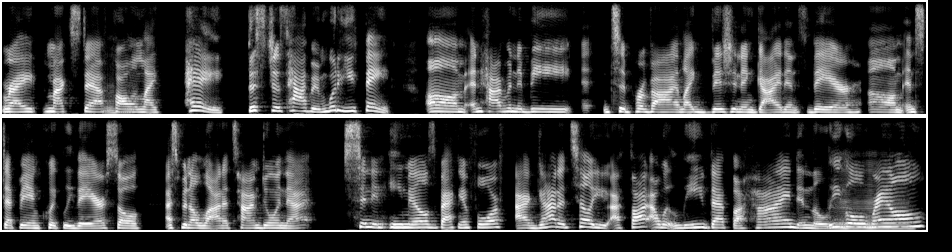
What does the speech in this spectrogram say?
right? My staff mm-hmm. calling like hey this just happened. What do you think? Um and having to be eh, to provide like vision and guidance there um and step in quickly there. So i spend a lot of time doing that sending emails back and forth. I gotta tell you, I thought I would leave that behind in the legal mm. realm.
